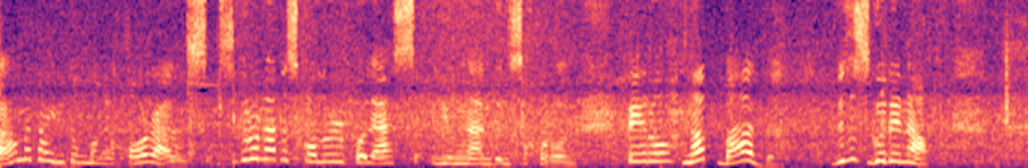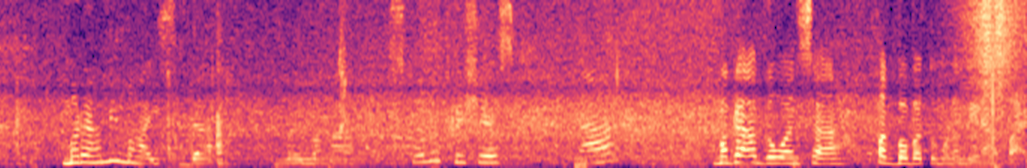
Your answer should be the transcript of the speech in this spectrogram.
Parang tayo ditong mga corals. Siguro not as colorful as yung nandun sa Coron. Pero not bad. This is good enough marami mga isda. May mga scholar fishes na mag-aagawan sa pagbabato mo ng dinapay.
